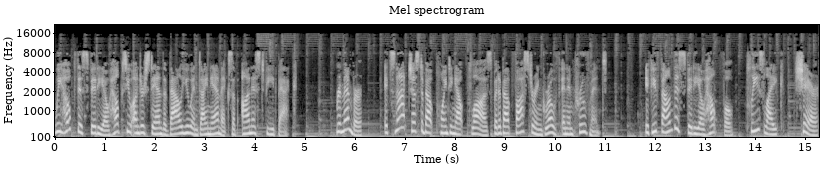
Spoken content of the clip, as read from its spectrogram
We hope this video helps you understand the value and dynamics of honest feedback. Remember, it's not just about pointing out flaws but about fostering growth and improvement. If you found this video helpful, please like, share,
